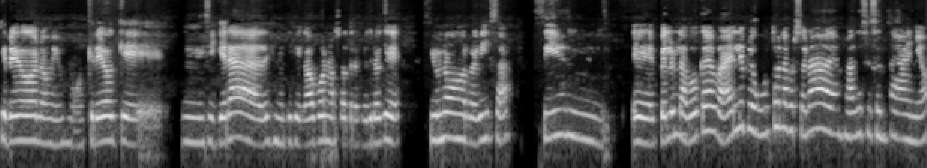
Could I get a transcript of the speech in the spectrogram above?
Creo lo mismo, creo que ni siquiera desmitificado por nosotros, yo creo que si uno revisa sin eh, pelo en la boca, va y le pregunta a una persona de más de 60 años,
